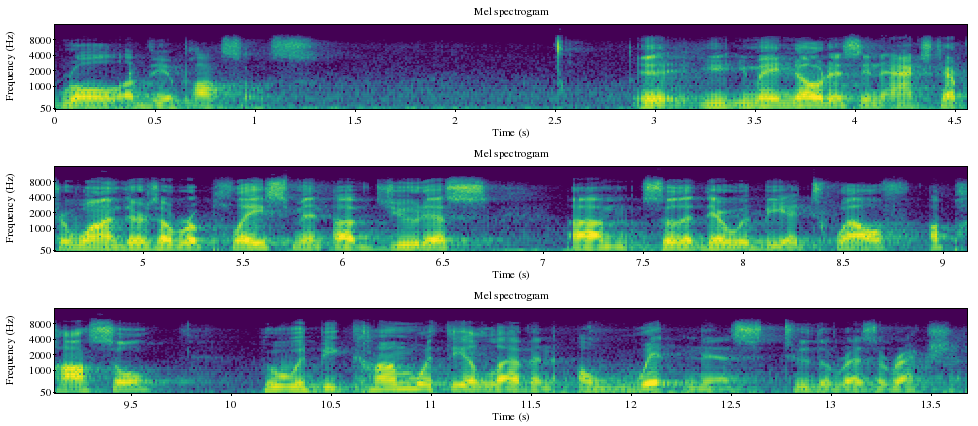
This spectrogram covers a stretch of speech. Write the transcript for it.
role of the apostles. Eh, you, you, may notice in Acts chapter 1, there's a replacement of Judas um, so that there would be a 12th apostle who would become with the 11 a witness to the resurrection.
